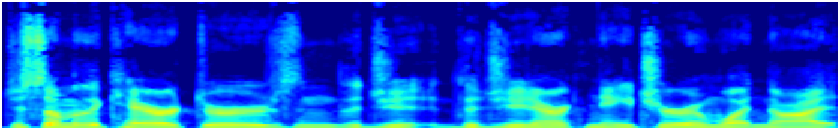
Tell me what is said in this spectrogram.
just some of the characters and the ge- the generic nature and whatnot,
